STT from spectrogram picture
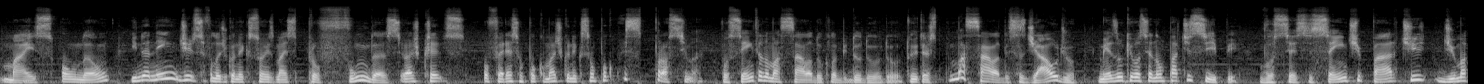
mais ou não. E não é nem de. Você falou de conexões mais profundas, eu acho que oferece um pouco mais de conexão um pouco mais próxima. Você entra numa sala do clube do, do, do Twitter, uma sala dessas de áudio, mesmo que você não participe, você se sente parte de uma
